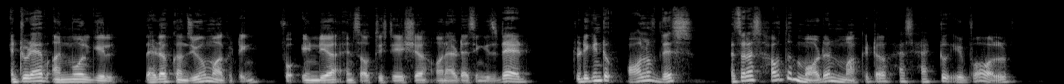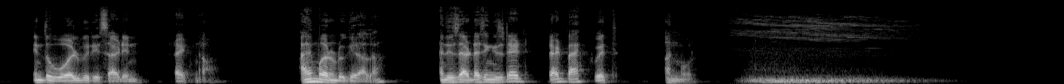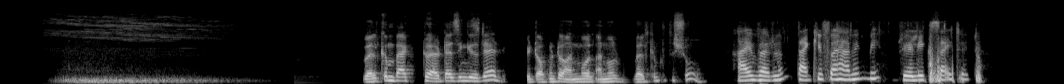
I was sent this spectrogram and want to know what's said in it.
And today I have Anmol Gill, the head of consumer marketing, for India and Southeast Asia on Advertising is Dead to dig into all of this, as well as how the modern marketer has had to evolve in the world we reside in right now. I'm Varun Duggirala, and this Advertising is Dead, right back with Anmol. Welcome back to Advertising is Dead. We're talking to Anmol. Anmol, welcome to the show. Hi, Varun. Thank you for having me. Really excited.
